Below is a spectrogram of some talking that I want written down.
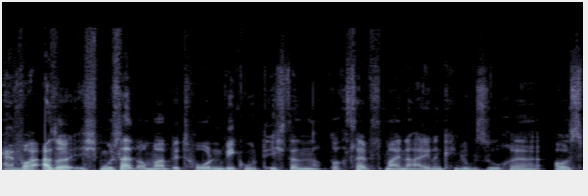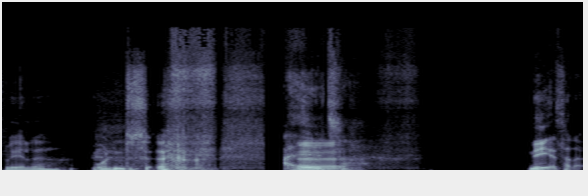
Also ich muss halt auch mal betonen, wie gut ich dann doch selbst meine eigenen Kinobesuche auswähle. Und äh, Alter. nee, es hat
